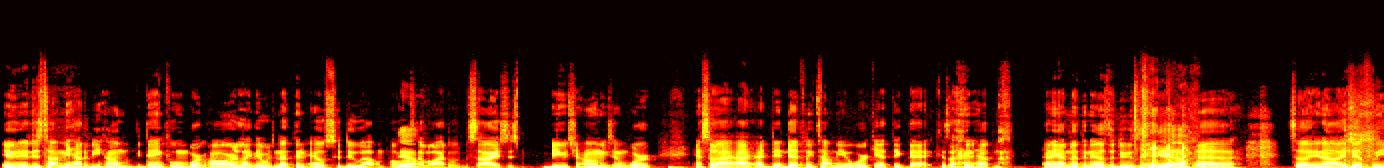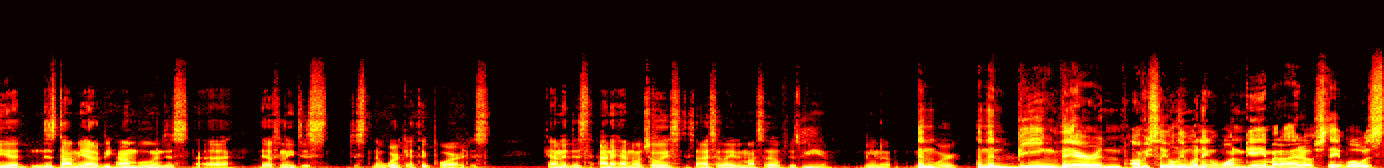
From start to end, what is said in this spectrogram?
it, it just taught me how to be humble, be thankful, and work hard. Like there was nothing else to do out in Pocatello Idols besides just be with your homies and work. And so I, I, I did definitely taught me a work ethic that because I didn't have I didn't have nothing else to do. So Yeah. uh, so you know, it definitely uh, just taught me how to be humble and just uh, definitely just just the work ethic part. Just kind of just I didn't have no choice. Just isolated myself. Just me and me and, me and work. And then being there and obviously only winning one game at Idaho State, what was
